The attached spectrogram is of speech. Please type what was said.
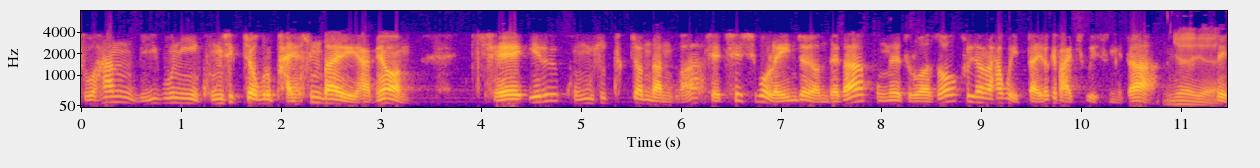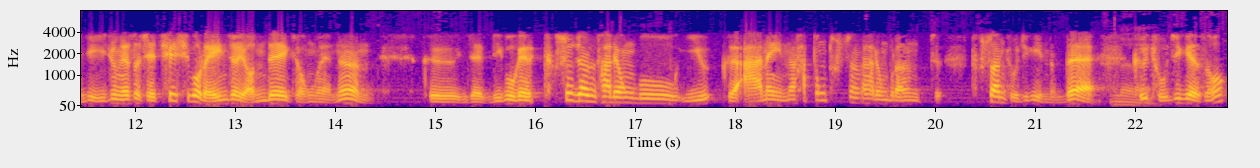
주한 미군이 공식적으로 밝힌 바에 의하면 제1 공수특전단과 제75 레인저 연대가 국내에 들어와서 훈련을 하고 있다. 이렇게 밝히고 있습니다. 예, 예. 근데 이제 이 중에서 제75 레인저 연대의 경우에는 그 이제 미국의 특수전 사령부 이- 그 안에 있는 합동 특수전 사령부라는 특- 특수한 조직이 있는데 네. 그 조직에서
